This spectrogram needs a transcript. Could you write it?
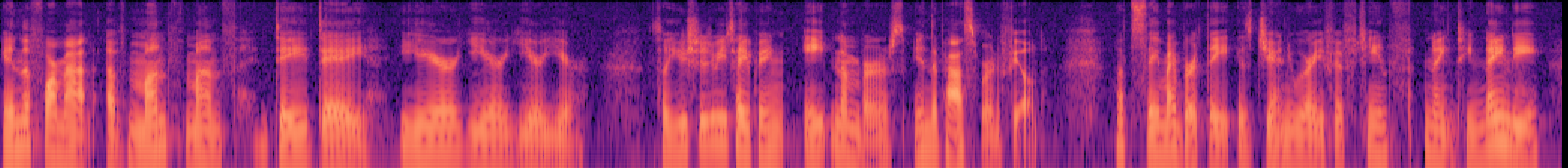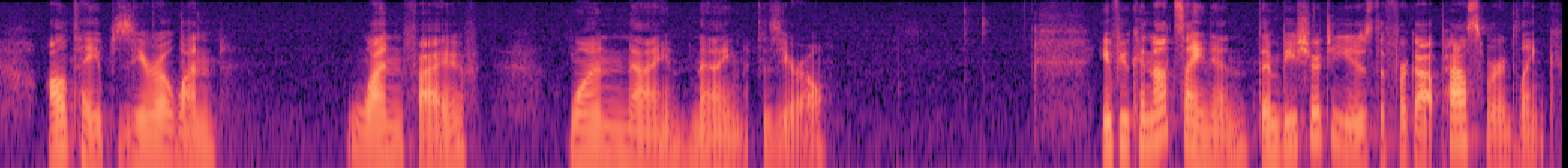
in the format of month, month, day, day, year, year, year, year. So you should be typing eight numbers in the password field. Let's say my birthday is January 15th, 1990. I'll type 01151990. If you cannot sign in, then be sure to use the Forgot Password link.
